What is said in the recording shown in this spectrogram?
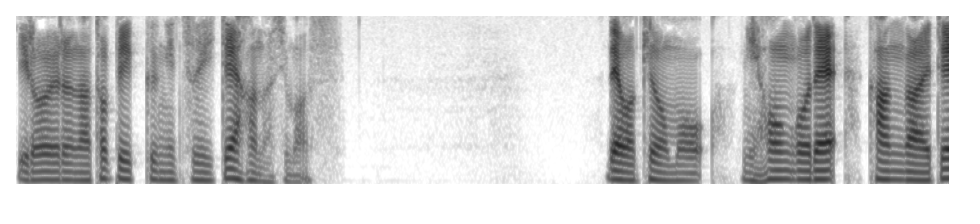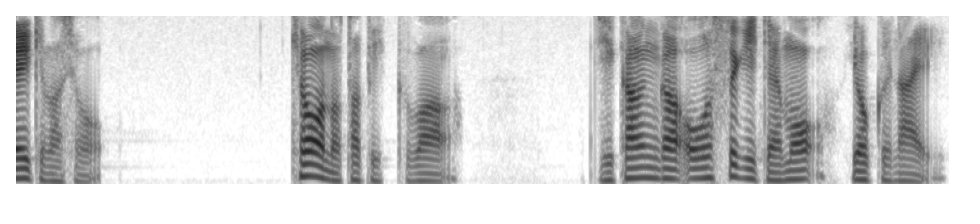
いろいろなトピックについて話します。では今日も日本語で考えていきましょう。今日のトピックは、時間が多すぎても良くない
